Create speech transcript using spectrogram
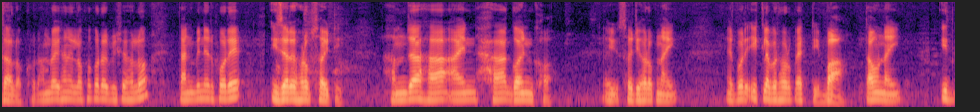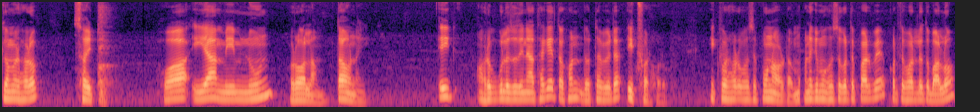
জাল অক্ষর আমরা এখানে লক্ষ্য করার বিষয় হলো, তানবিনের পরে ইজারের হরফ ছয়টি। হামজা, হা, আইন, হা, গয়ন, খ। এই ছয়টি হরফ নাই। এরপরে ইকলাবের হরফ একটি, বা। তাও নাই। ঈদগমের হরফ ছয়টি। ওয়া, ইয়া, মিম, নুন রলাম তাও নাই। এই হরফগুলো যদি না থাকে, তখন ধরতে হবে এটা ইকফার হরফ। ইকফার হরফ আছে পনেরোটা। অনেকে মুখস্থ করতে পারবে, করতে পারলে তো ভালো।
